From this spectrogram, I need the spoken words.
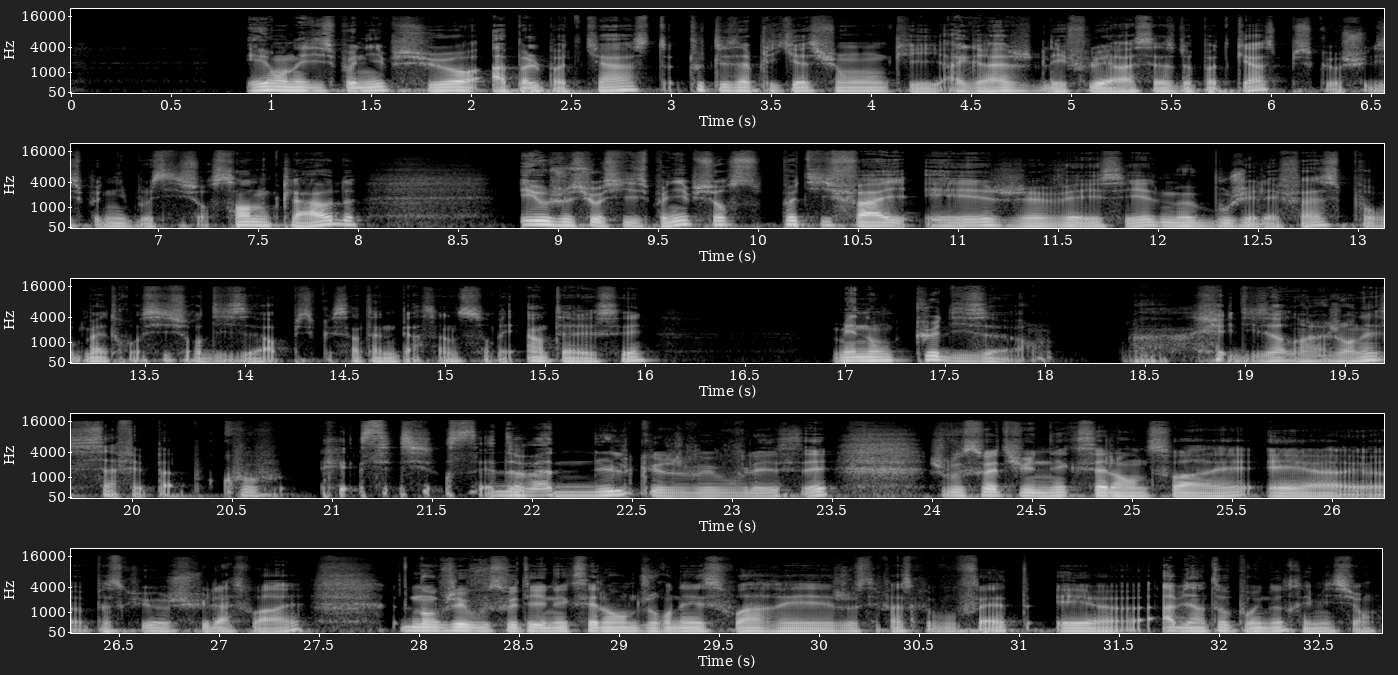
Et on est disponible sur Apple Podcast, toutes les applications qui agrègent les flux RSS de podcast, puisque je suis disponible aussi sur SoundCloud. Et je suis aussi disponible sur Spotify. Et je vais essayer de me bouger les fesses pour mettre aussi sur Deezer, puisque certaines personnes seraient intéressées. Mais non que Deezer. Et 10 heures dans la journée, ça fait pas beaucoup. Et c'est sur ces vannes nulles que je vais vous laisser. Je vous souhaite une excellente soirée et euh, parce que je suis la soirée. Donc je vais vous souhaiter une excellente journée, soirée, je sais pas ce que vous faites et euh, à bientôt pour une autre émission.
